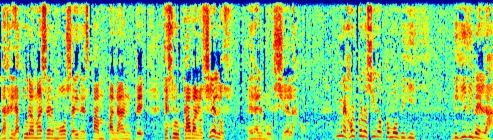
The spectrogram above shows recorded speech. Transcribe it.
la criatura más hermosa y despampanante que surcaba los cielos era el murciélago, mejor conocido como Bigid, Bigidibela,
